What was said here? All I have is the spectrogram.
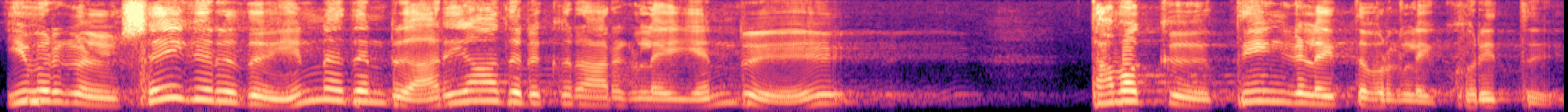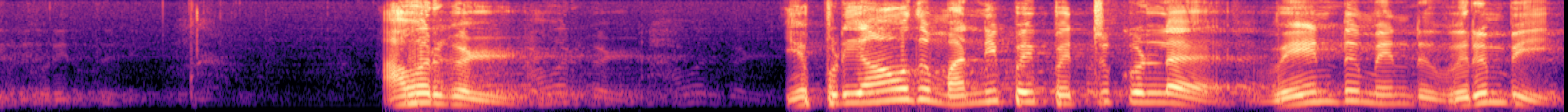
இவர்கள் செய்கிறது இன்னதென்று அறியாதிருக்கிறார்களே என்று தமக்கு தீங்கிழைத்தவர்களை குறித்து அவர்கள் எப்படியாவது மன்னிப்பை பெற்றுக்கொள்ள வேண்டும் என்று விரும்பி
